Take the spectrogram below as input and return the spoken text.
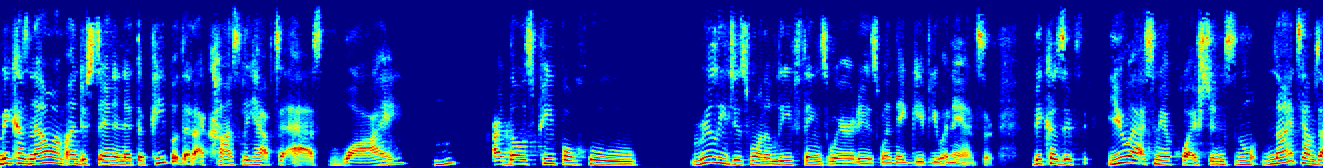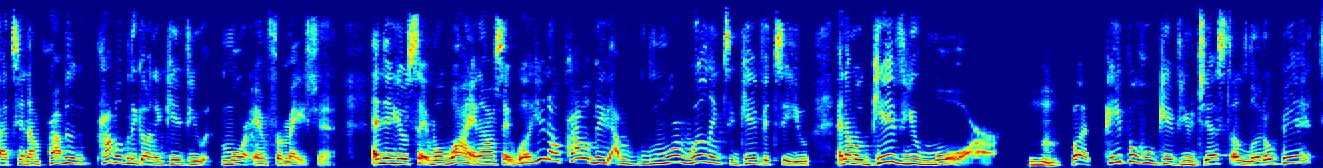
because now I'm understanding that the people that I constantly have to ask why mm-hmm. are those people who really just want to leave things where it is when they give you an answer. Because if you ask me a question, nine times out of 10, I'm probably, probably going to give you more information. And then you'll say, well, why? And I'll say, well, you know, probably I'm more willing to give it to you and I'm going to give you more. Mm-hmm. But people who give you just a little bit,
